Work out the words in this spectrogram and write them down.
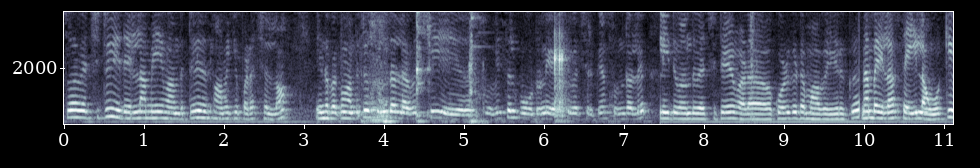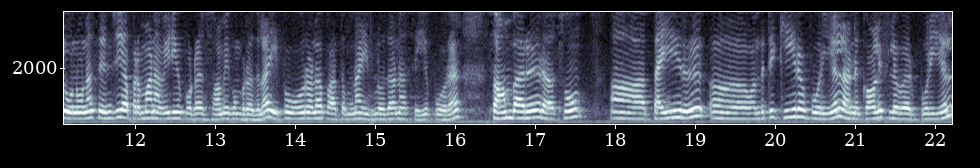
ஸோ வச்சுட்டு இது எல்லாமே வந்துட்டு சாமிக்கு படைச்சிடலாம். இந்த பக்கம் வந்துட்டு சுண்டல் அவிச்சு விசில் போட்டுன்னு எடுத்து வச்சுருக்கேன் சுண்டல். இது வந்து வச்சுட்டு வடை கொழுக்கட்டை மாவு இருக்குது நம்ம எல்லாம் செய்யலாம். ஓகே ஒன்று ஒன்றா செஞ்சு அப்புறமா நான் வீடியோ போடுறேன் சாமி கும்பிட்றதுலாம் இப்போ ஓரலாக பார்த்தோம்னா இவ்வளோ தான் நான் செய்ய போகிறேன் சாம்பார் ரசம் தயிர் வந்துட்டு கீரை பொரியல் அண்ட் காலிஃப்ளவர் பொரியல்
